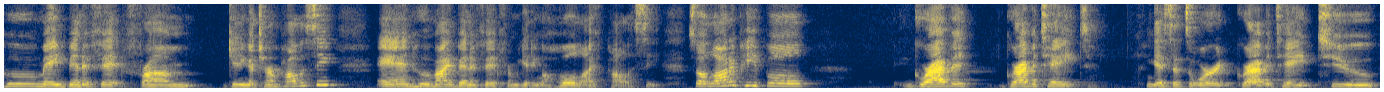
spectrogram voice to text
who may benefit from getting a term policy and who might benefit from getting a whole life policy. So a lot of people gravi gravitate, I guess that's a word, gravitate to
